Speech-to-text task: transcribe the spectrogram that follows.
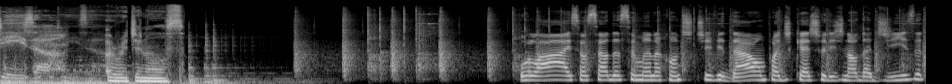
Deezer Originals. Olá, esse é o Céu da Semana Contitividade, um podcast original da Deezer.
